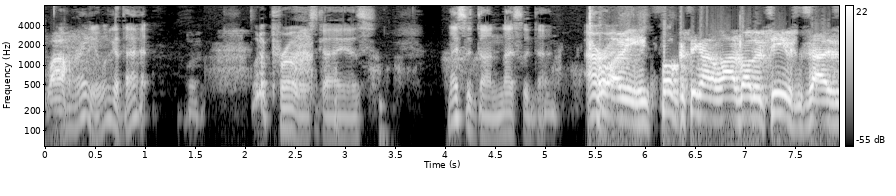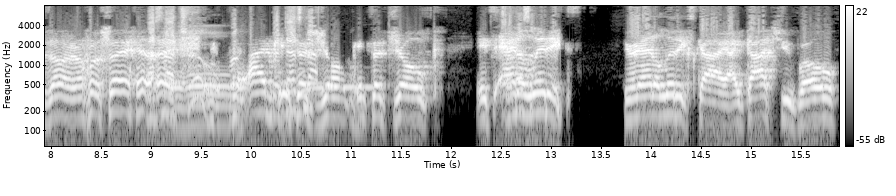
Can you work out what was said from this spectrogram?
Wow. Alrighty, look at that. What a pro this guy is. Nicely done. Nicely done. All Well, I mean, he's focusing on a lot of other teams besides his own. You know what I'm saying? That's not true. I, But it's that's a not- joke. It's a joke. It's that's not- analytics. You're an analytics guy. I got you, bro.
